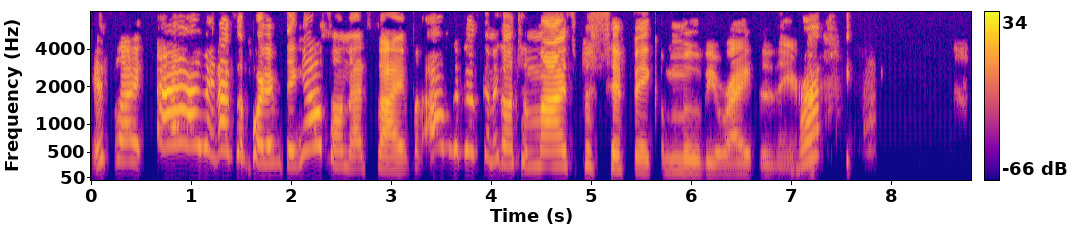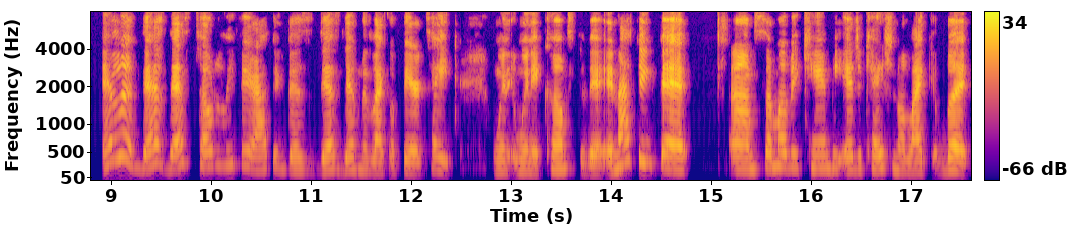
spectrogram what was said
it's like I may not support everything else on that site, but I'm just gonna go to my specific movie right there. Right. And look, that's that's totally fair. I think that's that's definitely like a fair take when when it comes to that. And I think that Um, some of it can be educational, like, but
